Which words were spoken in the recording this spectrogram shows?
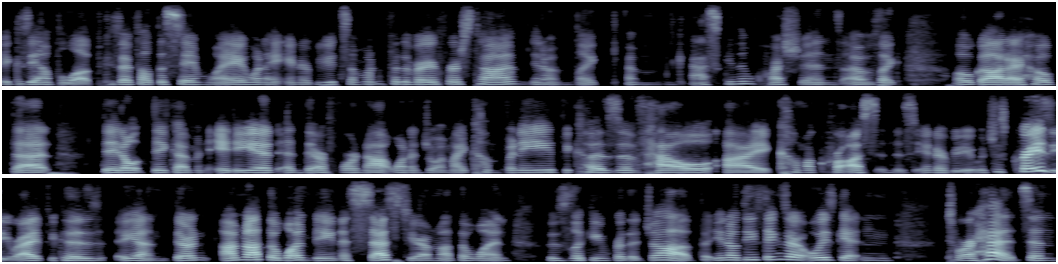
example up because I felt the same way when I interviewed someone for the very first time. You know, I'm like I'm asking them questions. I was like, oh God, I hope that they don't think I'm an idiot and therefore not want to join my company because of how I come across in this interview, which is crazy, right? Because again, they're, I'm not the one being assessed here. I'm not the one who's looking for the job. But you know, these things are always getting to our heads. And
